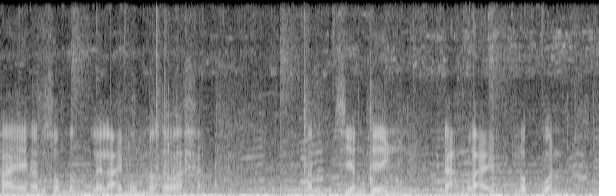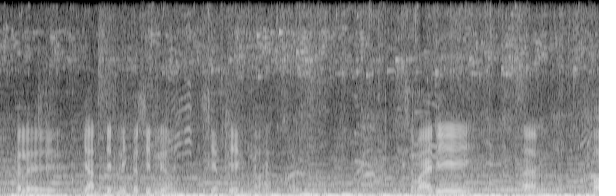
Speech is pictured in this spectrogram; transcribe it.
ถ่ายให้ท่านผู้ชมบิ่งหลาย ๆ มุมเนาะแต่ว่ามันเสียงเพลงดังหลายรบกวนก็เลยยันติดลิขสิทธิ์เรื่องเสียงเพลงเนาะท่านผู้ชมสบายดีเอิ่นขอ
